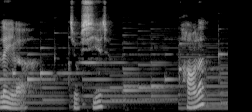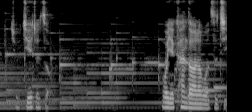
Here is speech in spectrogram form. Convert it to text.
累了就歇着，好了就接着走。我也看到了我自己。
